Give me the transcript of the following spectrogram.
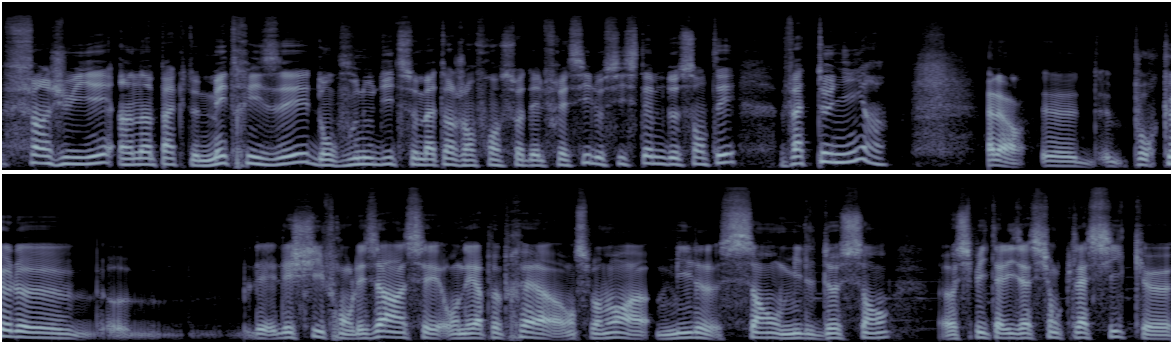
Fin juillet, un impact maîtrisé. Donc, vous nous dites ce matin, Jean-François Delfrécy, le système de santé va tenir? Alors, pour que le, les, chiffres, on les a. Hein, on est à peu près en ce moment à 1100 ou 1200 hospitalisations classiques euh,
